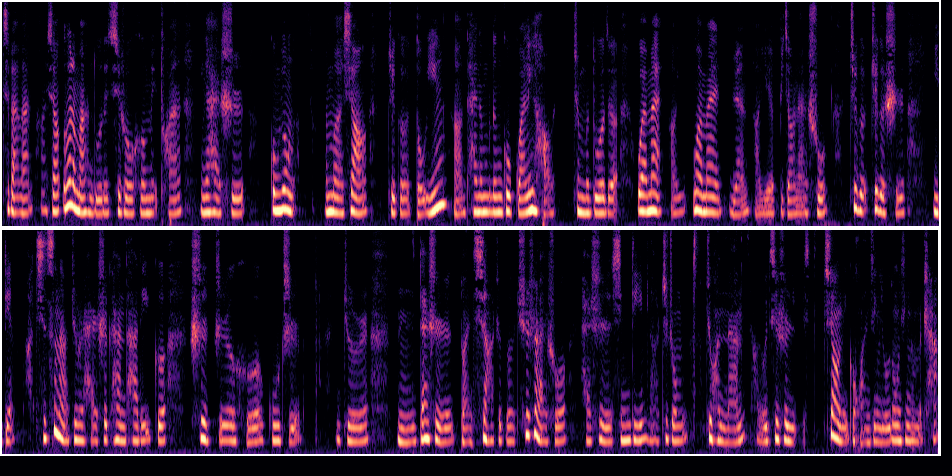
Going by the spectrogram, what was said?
几百万啊，像饿了么很多的骑手和美团应该还是。共用的，那么像这个抖音啊，它能不能够管理好这么多的外卖啊，外卖员啊，也比较难说啊。这个这个是一点啊。其次呢，就是还是看它的一个市值和估值。就是，嗯，但是短期啊，这个趋势来说还是新低啊，这种就很难啊，尤其是这样的一个环境，流动性那么差，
